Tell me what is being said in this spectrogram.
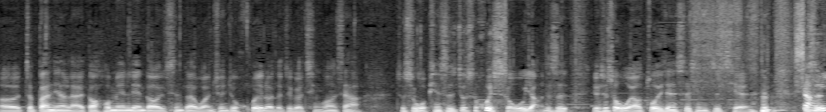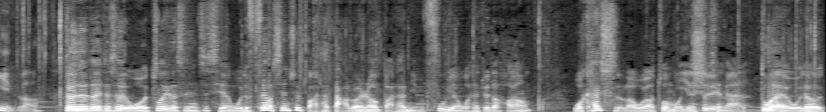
呃，这半年来到后面练到现在完全就会了的这个情况下。就是我平时就是会手痒，就是有些时候我要做一件事情之前，上瘾了。对对对，就是我做一个事情之前，我就非要先去把它打乱，然后把它拧复原，我才觉得好像我开始了，我要做某件事情了。对，我就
